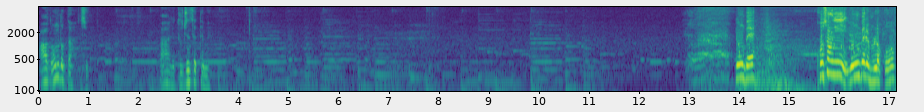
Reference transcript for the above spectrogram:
아 너무 덥다 집. 아 이게 누진세 때문에. 용배. 고성이 용배를 불렀고.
